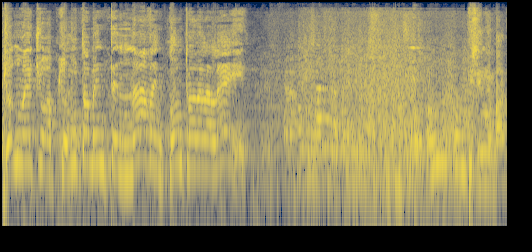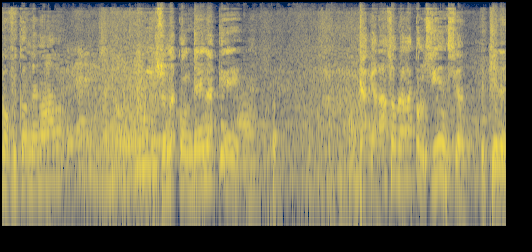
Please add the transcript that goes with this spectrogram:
Yo no he hecho absolutamente nada en contra de la ley. Y sin embargo fui condenado. Es una condena que cargará sobre la conciencia de quienes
